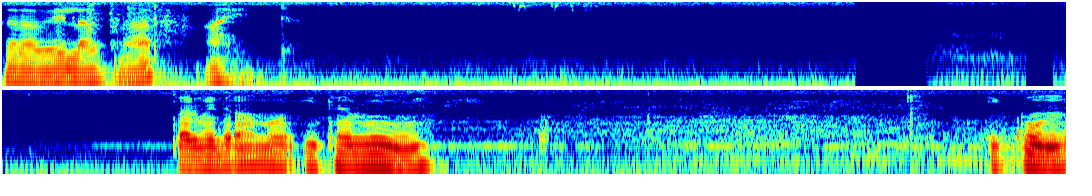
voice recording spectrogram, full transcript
करावे लागणार आहेत. तर मित्रांनो इथं मी एकूण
